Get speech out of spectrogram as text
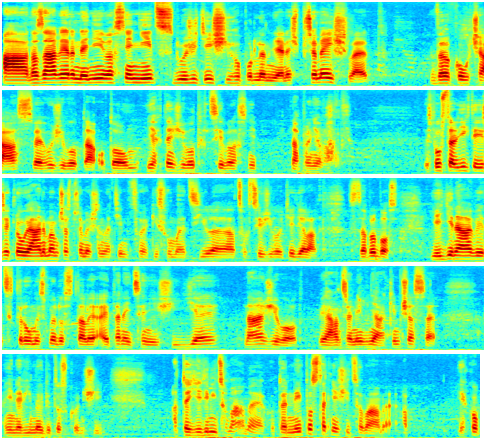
A na závěr není vlastně nic důležitějšího podle mě, než přemýšlet velkou část svého života o tom, jak ten život chci vlastně naplňovat. Je spousta lidí, kteří řeknou, já nemám čas přemýšlet nad tím, co, jaký jsou moje cíle a co chci v životě dělat. Je blbost. Jediná věc, kterou my jsme dostali a je ta nejcennější, je náš život vyjádřený v nějakém čase. Ani nevíme, kdy to skončí. A to je jediné, co máme, jako, to je nejpodstatnější, co máme. A jako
